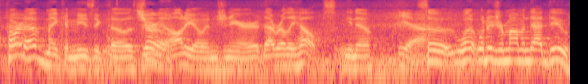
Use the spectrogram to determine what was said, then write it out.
that's part of making music, though. Is being an audio engineer. That really helps, you know. Yeah. So, what what did your mom and dad do?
